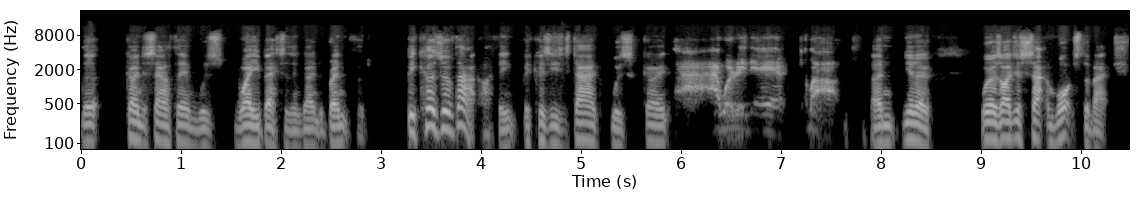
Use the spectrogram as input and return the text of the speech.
that going to Southend was way better than going to Brentford because of that I think because his dad was going ah we're in here come on and you know whereas I just sat and watched the match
